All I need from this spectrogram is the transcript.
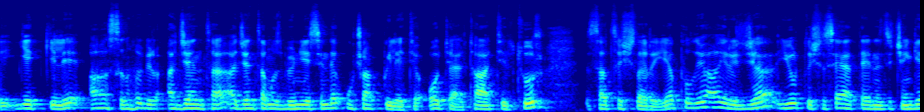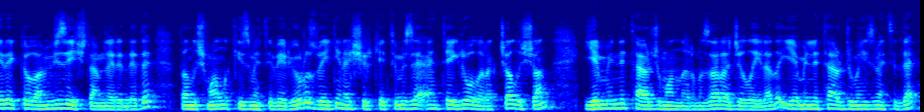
yetkili A sınıfı bir acenta. Acentamız bünyesinde uçak bileti, otel, tatil, tur satışları yapılıyor. Ayrıca yurt dışı seyahatleriniz için gerekli olan vize işlemlerinde de danışmanlık hizmeti veriyoruz ve yine şirketimize entegre olarak çalışan yeminli tercümanlarımız aracılığıyla da yeminli tercüme hizmeti de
